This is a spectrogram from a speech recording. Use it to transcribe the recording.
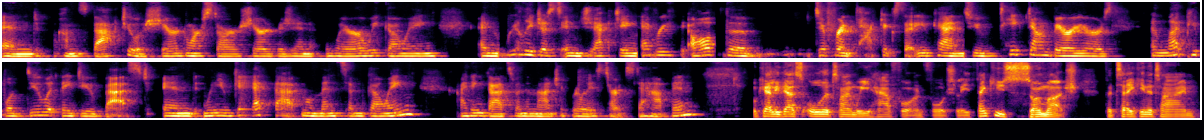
and comes back to a shared North Star, shared vision. Where are we going? And really just injecting everything, all the different tactics that you can to take down barriers and let people do what they do best. And when you get that momentum going, I think that's when the magic really starts to happen. Well, Kelly, that's all the time we have for, unfortunately. Thank you so much for taking the time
